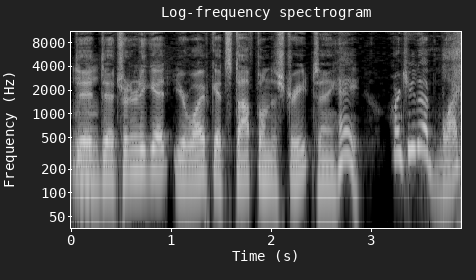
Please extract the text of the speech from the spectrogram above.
did uh, Trinity get your wife get stopped on the street saying, "Hey, aren't you that black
